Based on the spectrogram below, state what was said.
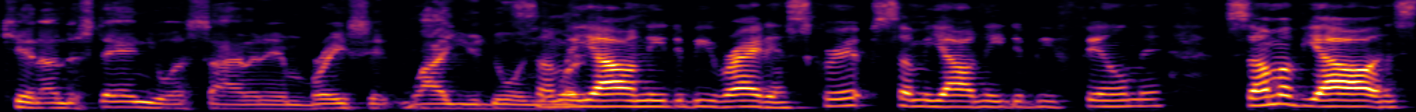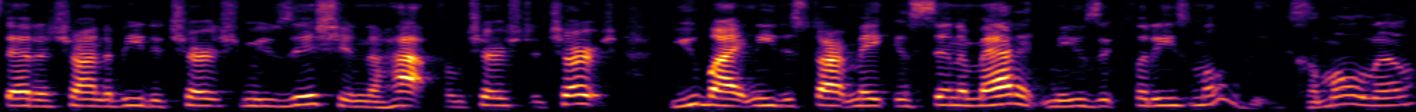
can understand your assignment and embrace it while you're doing some of y'all need to be writing scripts some of y'all need to be filming some of y'all instead of trying to be the church musician to hop from church to church you might need to start making cinematic music for these movies come on now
